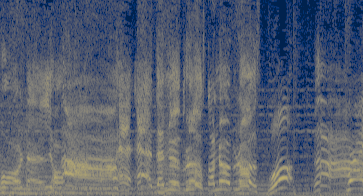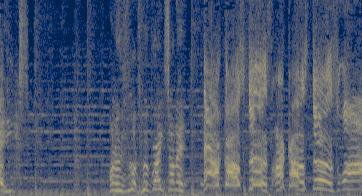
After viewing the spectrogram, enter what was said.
Åh nej! Ah! Är, är det nu bröst? Nu bröst! What? Ah! Brakes? Oh no, we forgot to put brakes on it! Augustus! Augustus! Ah!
